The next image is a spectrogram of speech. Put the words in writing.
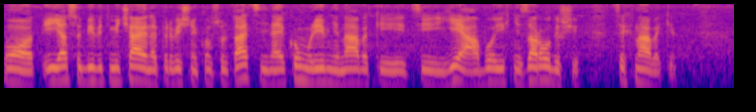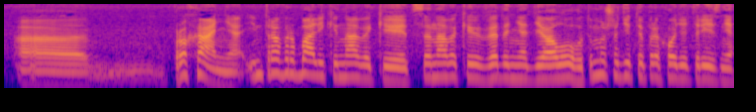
От, і я собі відмічаю на первічній консультації, на якому рівні навики ці є, або їхні зародиші цих навиків. Е, прохання, інтравербаліки навики, це навики ведення діалогу, тому що діти приходять різні.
